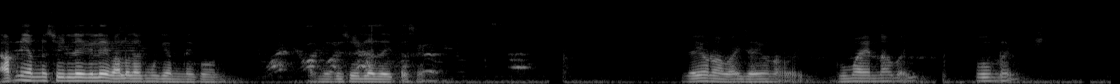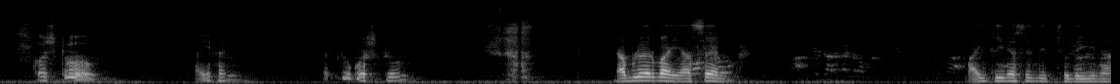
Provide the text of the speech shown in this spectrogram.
আপনি আপনি চলে গেলে ভালো থাকব কি কেমনে কোন? আপনি তো চলে যাইতেছেন। যাইও না ভাই, যাইও না ভাই। ঘুমায়েন না ভাই কষ্ট। হাই হাই এত কষ্ট। ডাব্লিউ এর ভাই আছেন? ভাই, কি মেসেজ দিচ্ছ দেখি না।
